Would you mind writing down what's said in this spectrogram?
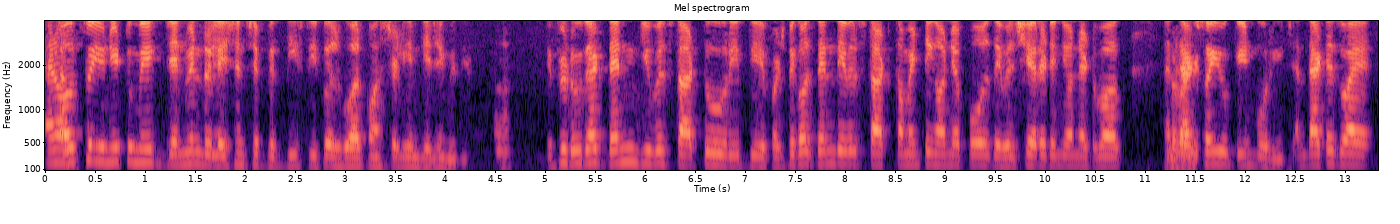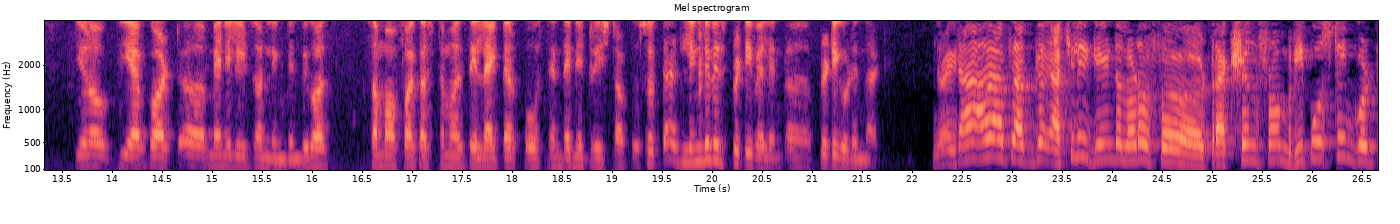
And And also, you need to make genuine relationship with these people who are constantly engaging with you. If you do that, then you will start to reap the efforts because then they will start commenting on your post. They will share it in your network, and right, that's how you gain more reach. And that is why you know we have got uh, many leads on LinkedIn because some of our customers they liked our post and then it reached out to. So that LinkedIn is pretty well in uh, pretty good in that. right. I, I've, I've actually gained a lot of uh, traction from reposting good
